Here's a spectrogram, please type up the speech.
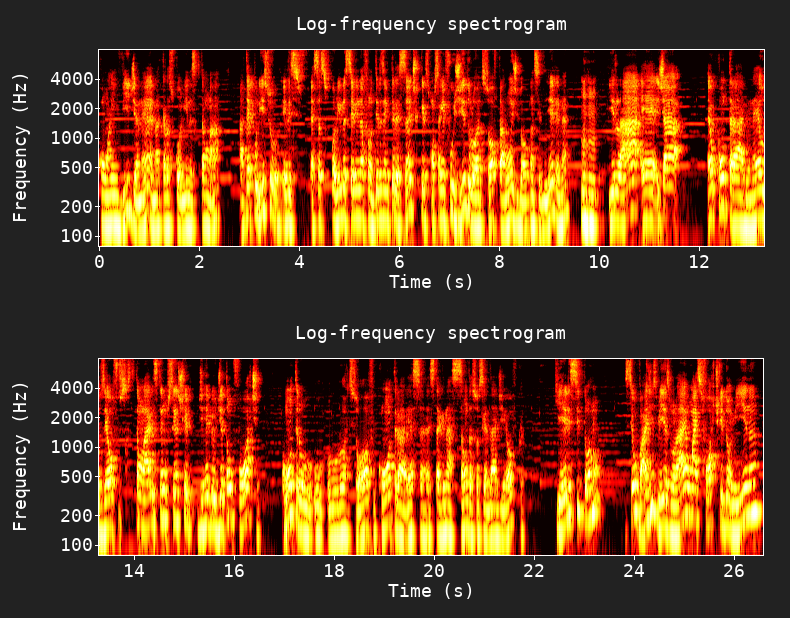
com a Nvidia, né, naquelas colinas que estão lá. Até por isso, eles, essas colinas serem na fronteira é interessante, porque eles conseguem fugir do Lord Soth para longe do alcance dele, né? Uhum. E lá é, já é o contrário, né? Os elfos que estão lá, eles têm um senso de rebeldia tão forte contra o, o, o Lord contra essa estagnação da sociedade élfica, que eles se tornam selvagens mesmo. Lá é o mais forte que domina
